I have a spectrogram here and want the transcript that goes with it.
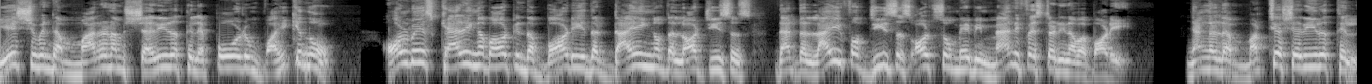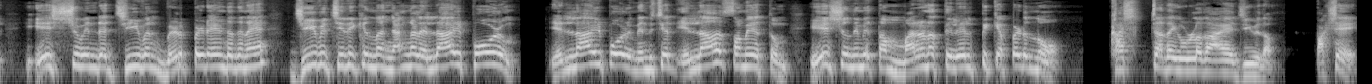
യേശുവിന്റെ മരണം ശരീരത്തിൽ എപ്പോഴും വഹിക്കുന്നു. Always carrying about in the body the dying of the Lord Jesus that the life of Jesus also may be manifested in our body. ഞങ്ങളുടെ മർത്യശരീരത്തിൽ യേശുവിന്റെ ജീവൻ വെളിപ്പെടേണ്ടതിനെ ജീവിച്ചിരിക്കുന്ന ഞങ്ങൾ എല്ലായ്പ്പോഴും എല്ലായ്പ്പോഴും എന്ന് വെച്ചാൽ എല്ലാ സമയത്തും യേശു നിമിത്തം മരണത്തിൽ ഏൽപ്പിക്കപ്പെടുന്നു. കഷ്ടതയുള്ളതായ ജീവിതം. പക്ഷേ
